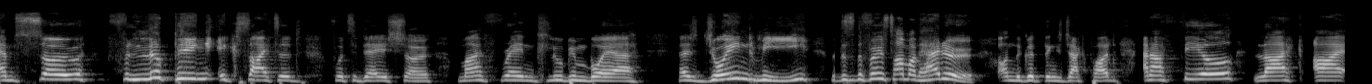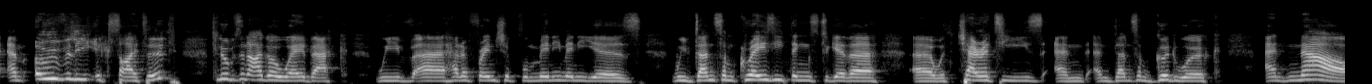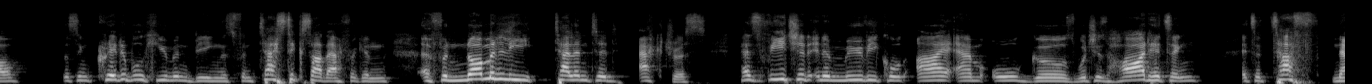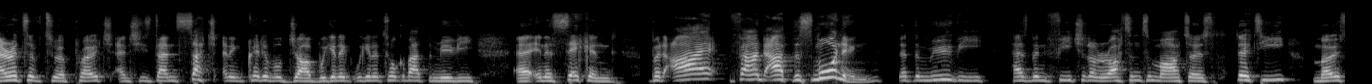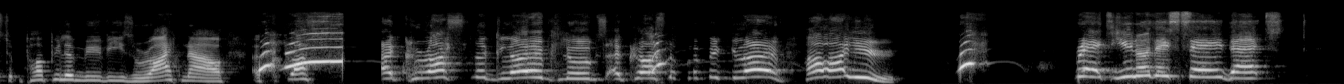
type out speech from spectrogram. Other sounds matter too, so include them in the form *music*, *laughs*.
am so flipping excited for today's show. My friend Hlubi Mboya has joined me. This is the first time I've had her on the Good Things Jackpot, and I feel like I am overly excited. Klubs and I go way back. We've uh, had a friendship for many, many years. We've done some crazy things together uh, with charities and and done some good work. And now this incredible human being, this fantastic South African, a phenomenally talented actress, has featured in a movie called I Am All Girls, which is hard hitting. It's a tough narrative to approach, and she's done such an incredible job. We're gonna we're gonna talk about the movie uh, in a second, but I found out this morning that the movie has been featured on Rotten Tomatoes 30 most popular movies right now across across the globe, Klubs, across the flipping globe. How are you? Brett, you know, they say that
